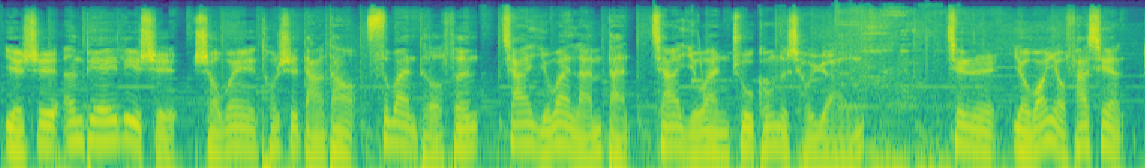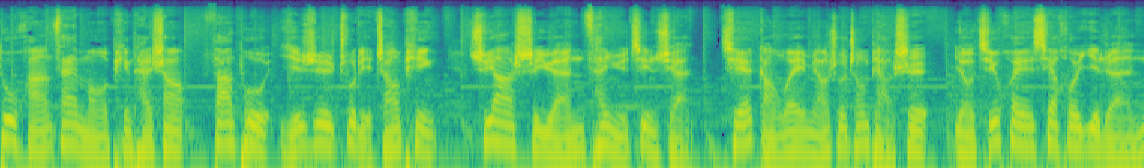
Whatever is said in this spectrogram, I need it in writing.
也是 NBA 历史首位同时达到四万得分加一万篮板加一万助攻的球员。近日，有网友发现杜华在某平台上发布一日助理招聘，需要十元参与竞选，且岗位描述中表示有机会邂逅艺人。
